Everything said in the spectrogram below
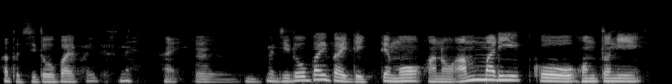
あと自動売買ですね。はい。うん。うんまあ自動売買で言っても、あの、あんまり、こう、本当に、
